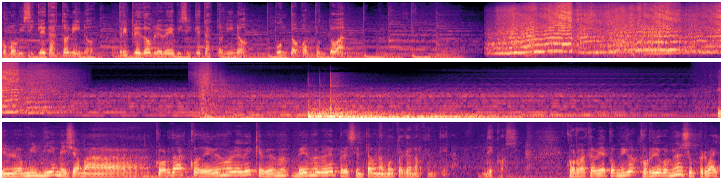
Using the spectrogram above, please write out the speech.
como Bicicletas Tonino, www.bicicletastonino.com.ar. Y en el 2010 me llama Cordasco de BMW, que BMW presentaba una moto acá en Argentina, de cosas. Cordasco había conmigo, corrido conmigo en Superbike.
